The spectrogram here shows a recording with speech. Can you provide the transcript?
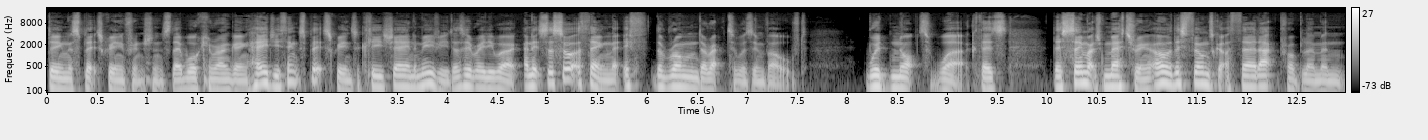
doing the split screen, for instance, they're walking around going, "Hey, do you think split screen's a cliche in a movie? Does it really work?" And it's the sort of thing that if the wrong director was involved, would not work. There's there's so much metaing. Oh, this film's got a third act problem, and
